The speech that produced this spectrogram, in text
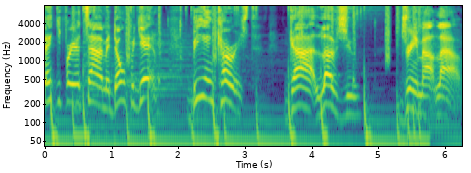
Thank you for your time and don't forget, be encouraged. God loves you. Dream out loud.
